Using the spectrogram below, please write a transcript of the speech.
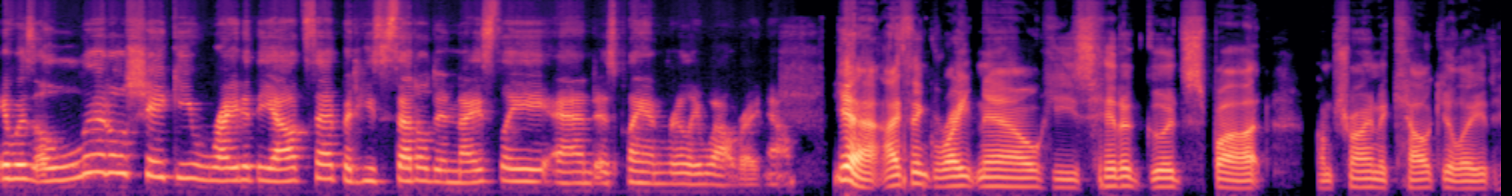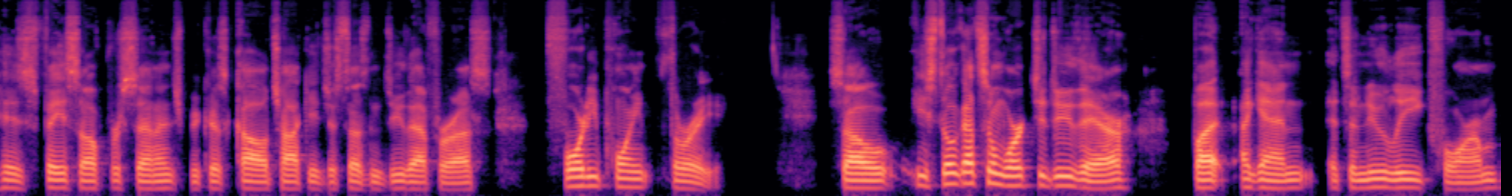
it was a little shaky right at the outset, but he's settled in nicely and is playing really well right now. Yeah, I think right now he's hit a good spot. I'm trying to calculate his face-off percentage because college hockey just doesn't do that for us. 40.3. So he's still got some work to do there, but again, it's a new league for him.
